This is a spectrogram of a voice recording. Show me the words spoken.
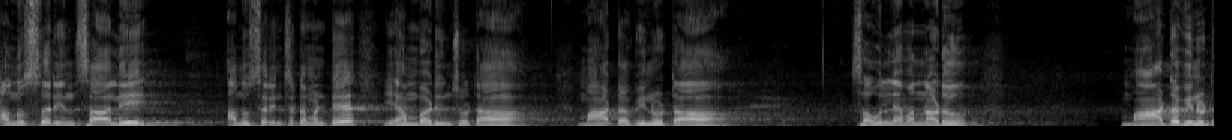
అనుసరించాలి. అనుసరించటం అంటే ఎంబడించుట మాట వినుట. సౌల్నేమన్నాడు మాట వినుట?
